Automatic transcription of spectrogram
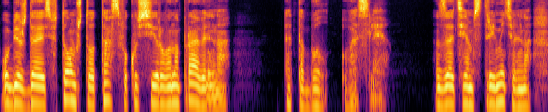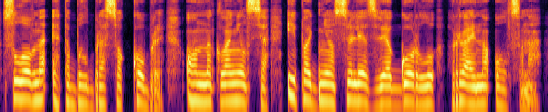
убеждаясь в том, что та сфокусирована правильно. Это был Уэсли. Затем стремительно, словно это был бросок кобры, он наклонился и поднес лезвие к горлу Райна Олсона —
